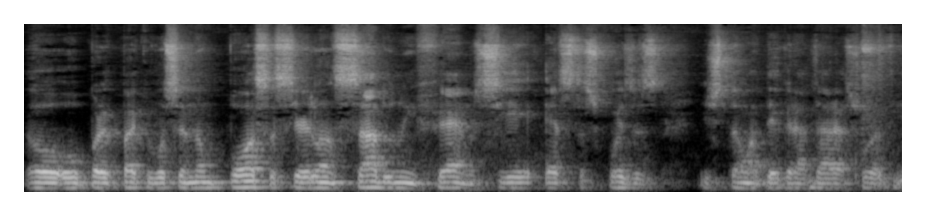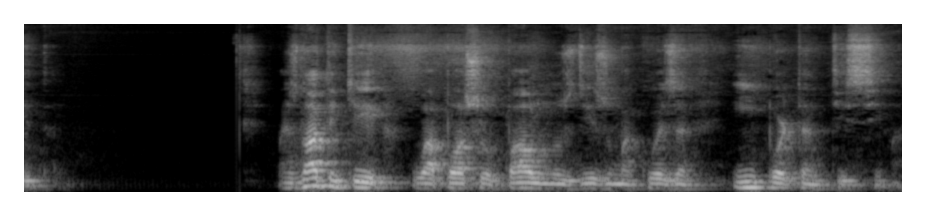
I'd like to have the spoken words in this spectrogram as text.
ou, ou para que você não possa ser lançado no inferno se estas coisas estão a degradar a sua vida. Mas notem que o apóstolo Paulo nos diz uma coisa importantíssima.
